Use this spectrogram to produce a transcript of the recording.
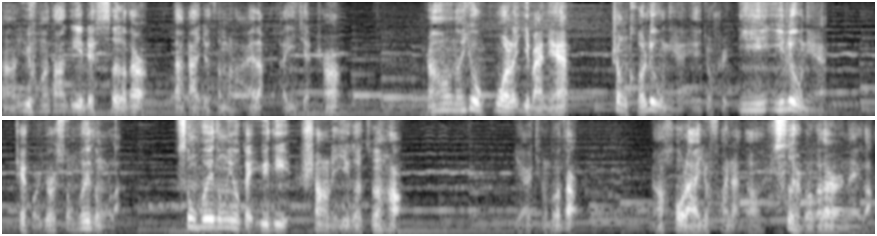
啊，玉皇大帝这四个字儿大概就这么来的，他一简称。然后呢，又过了一百年，政和六年，也就是一一六年，这会儿就是宋徽宗了。宋徽宗又给玉帝上了一个尊号。也是挺多字儿，然后后来就发展到四十多个字儿那个，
